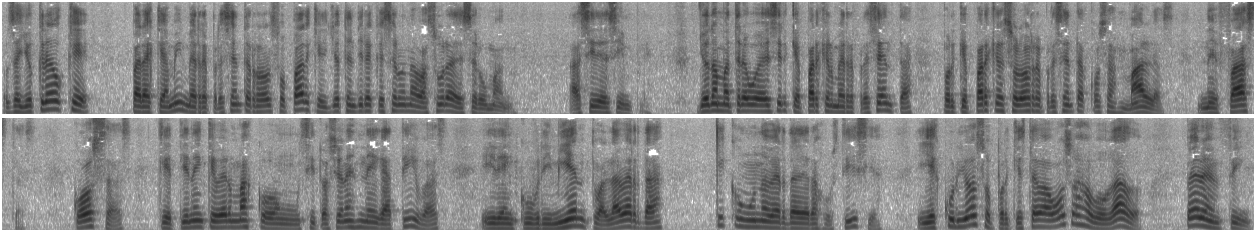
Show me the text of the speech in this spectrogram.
o sea, yo creo que para que a mí me represente Rodolfo Parker, yo tendría que ser una basura de ser humano. Así de simple. Yo no me atrevo a decir que Parker me representa, porque Parker solo representa cosas malas, nefastas, cosas que tienen que ver más con situaciones negativas y de encubrimiento a la verdad que con una verdadera justicia. Y es curioso porque este baboso es abogado. Pero en fin,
